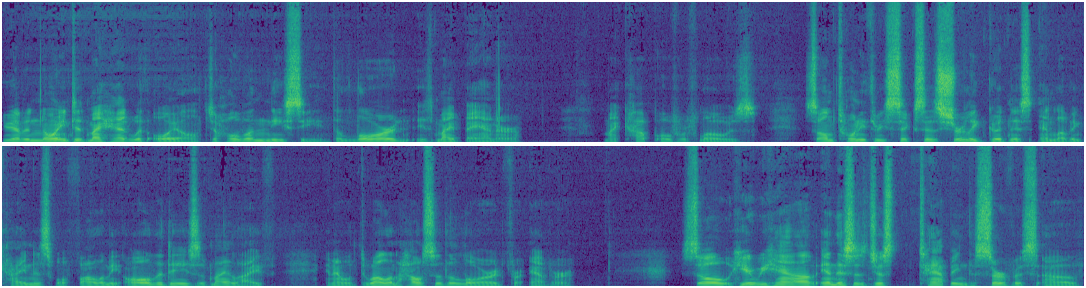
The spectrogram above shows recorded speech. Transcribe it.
You have anointed my head with oil. Jehovah Nisi, the Lord is my banner. My cup overflows. Psalm 23 6 says, Surely goodness and loving kindness will follow me all the days of my life, and I will dwell in the house of the Lord forever. So here we have, and this is just tapping the surface of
